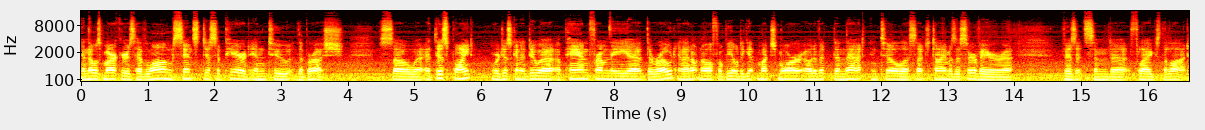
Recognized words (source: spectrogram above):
And those markers have long since disappeared into the brush. So uh, at this point, we're just going to do a, a, pan from the uh, the road, and I don't know if we'll be able to get much more out of it than that until uh, such time as a surveyor uh, visits and uh, flags the lot.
